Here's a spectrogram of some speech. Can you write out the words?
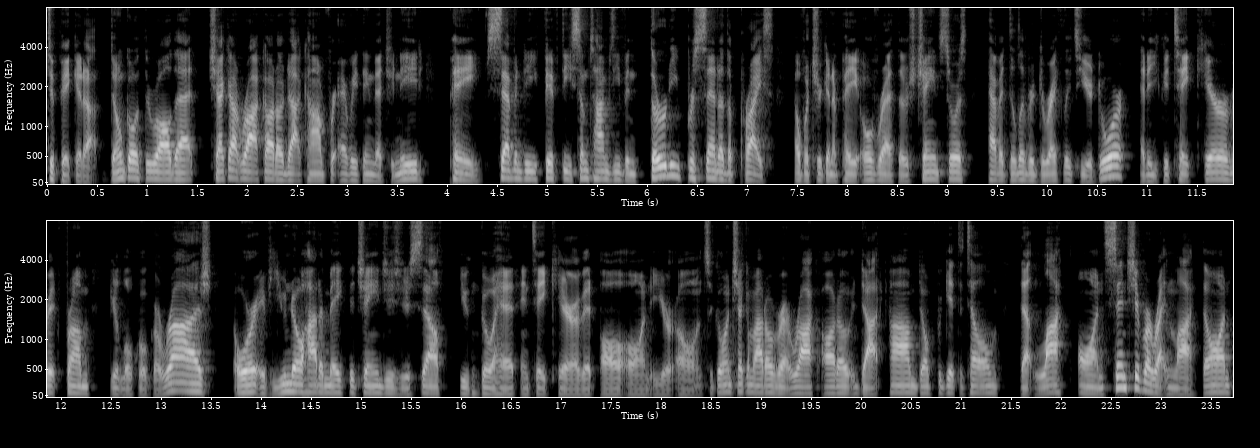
to pick it up. Don't go through all that. Check out rockauto.com for everything that you need. Pay 70, 50, sometimes even 30% of the price of what you're going to pay over at those chain stores. Have it delivered directly to your door and you could take care of it from your local garage. Or if you know how to make the changes yourself, you can go ahead and take care of it all on your own. So go and check them out over at rockauto.com. Don't forget to tell them that Locked On sent you by writing Locked On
